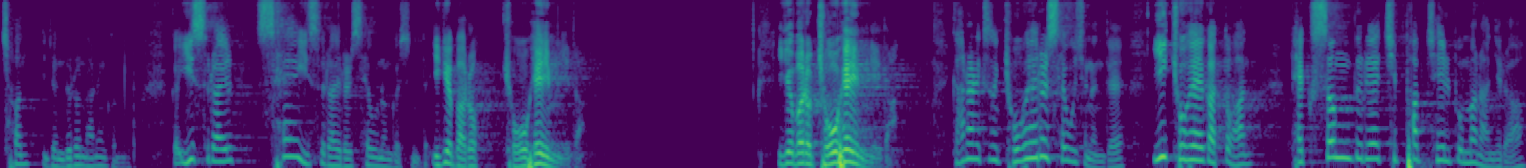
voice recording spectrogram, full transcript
1000 이제 늘어나는 겁니다. 그러니까 이스라엘, 새 이스라엘을 세우는 것입니다. 이게 바로 교회입니다. 이게 바로 교회입니다. 그러니까 하나님께서는 교회를 세우시는데 이 교회가 또한 백성들의 집합체일 뿐만 아니라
